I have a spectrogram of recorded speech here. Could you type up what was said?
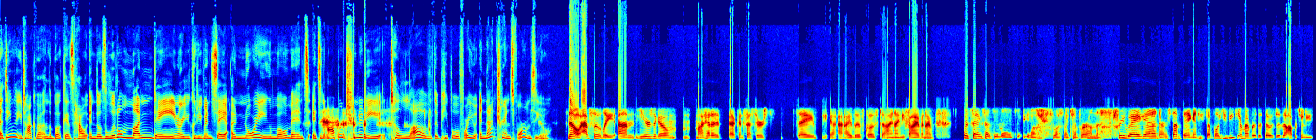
A theme that you talk about in the book is how, in those little mundane, or you could even say annoying moments, it's an opportunity to love the people before you, and that transforms you. No, absolutely. Um, years ago, I had a, a confessor say, I live close to I 95, and I was saying something like, you know, I lost my temper on the freeway again or something. And he said, well, you need to remember that those are the opportunities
